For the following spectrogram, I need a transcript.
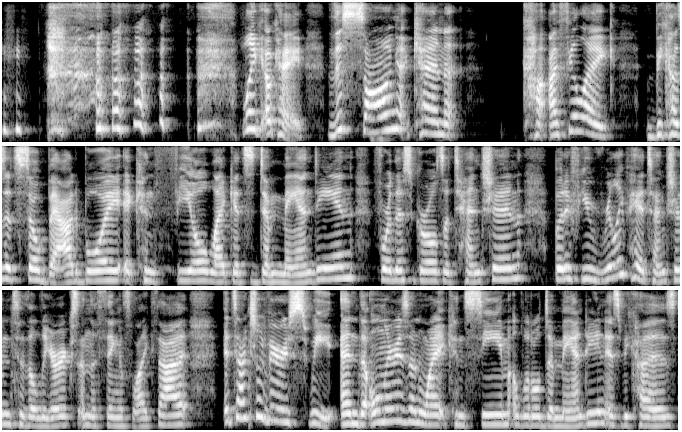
like okay this song can i feel like because it's so bad boy it can feel like it's demanding for this girl's attention but if you really pay attention to the lyrics and the things like that it's actually very sweet and the only reason why it can seem a little demanding is because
